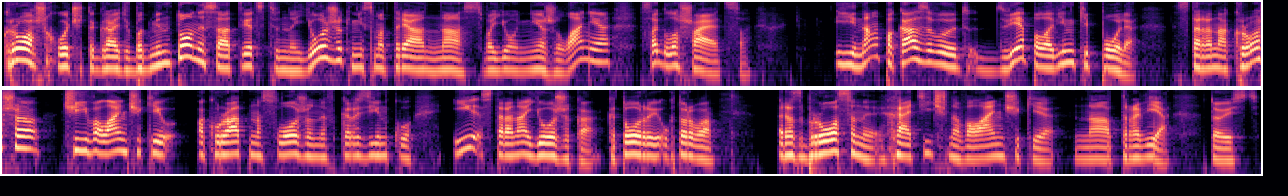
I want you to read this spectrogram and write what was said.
Крош хочет играть в бадминтон, и, соответственно, ежик, несмотря на свое нежелание, соглашается. И нам показывают две половинки поля – сторона Кроша, чьи валанчики аккуратно сложены в корзинку, и сторона ежика, который, у которого разбросаны хаотично валанчики на траве. То есть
